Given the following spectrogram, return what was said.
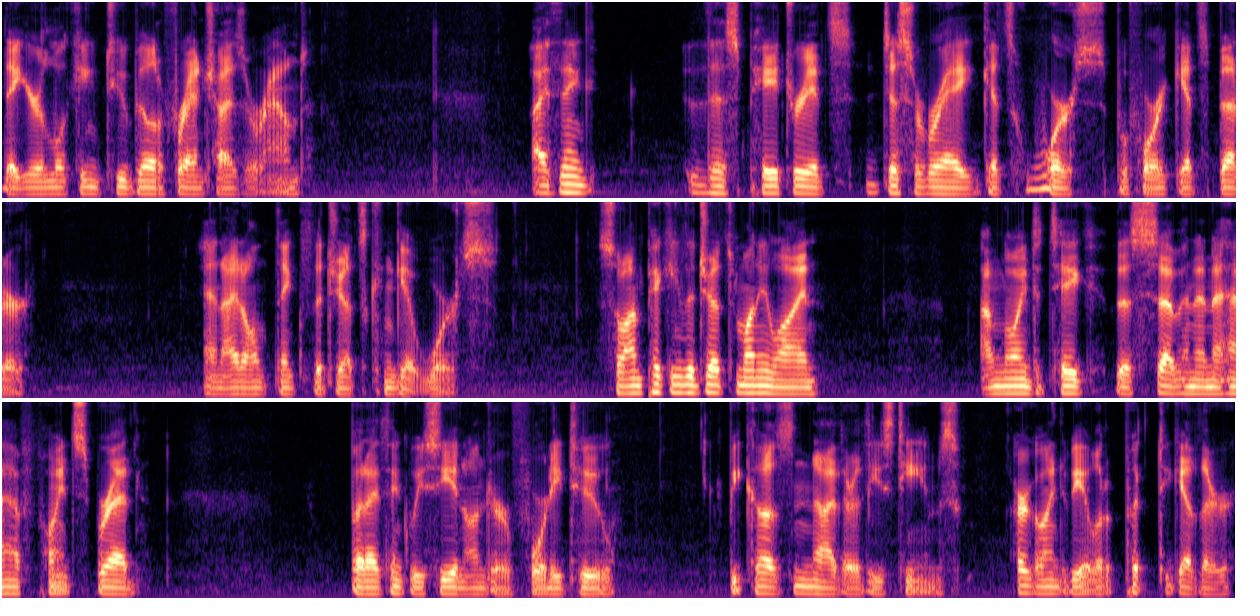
that you're looking to build a franchise around, I think this Patriots disarray gets worse before it gets better. And I don't think the Jets can get worse. So I'm picking the Jets money line. I'm going to take the seven and a half point spread. But I think we see an under 42 because neither of these teams are going to be able to put together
